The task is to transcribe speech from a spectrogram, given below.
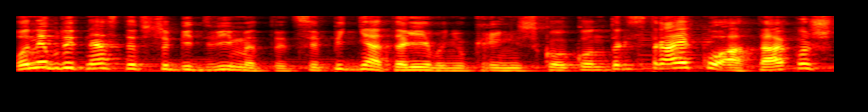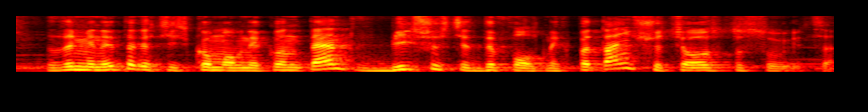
Вони будуть нести в собі дві мети: це підняти рівень українського Counter-Strike, а також замінити російськомовний контент в більшості дефолтних питань, що цього стосується.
